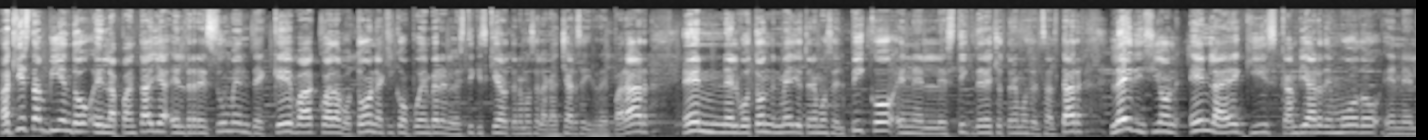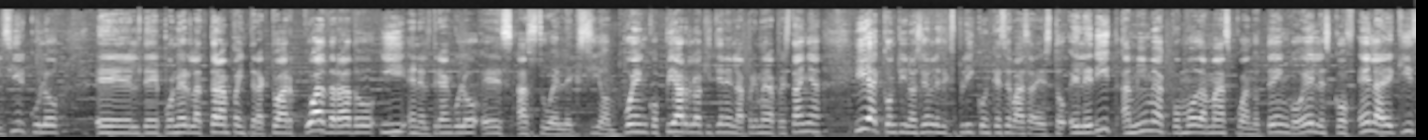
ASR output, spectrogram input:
Aquí están viendo en la pantalla el resumen de qué va cada botón. Aquí como pueden ver en el stick izquierdo tenemos el agacharse y reparar. En el botón del medio tenemos el pico. En el stick derecho tenemos el saltar. La edición en la X, cambiar de modo en el círculo el de poner la trampa, interactuar cuadrado y en el triángulo es a su elección. Pueden copiarlo, aquí tienen la primera pestaña y a continuación les explico en qué se basa esto. El edit a mí me acomoda más cuando tengo el scoff en la X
